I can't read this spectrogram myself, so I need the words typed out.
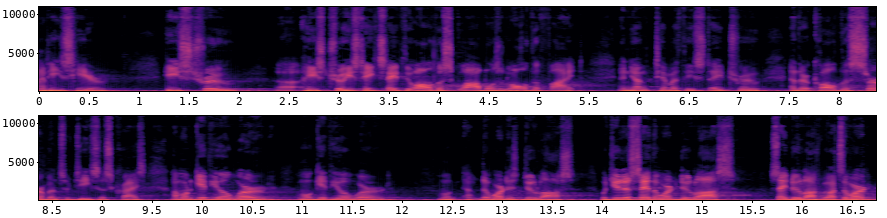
And he's here. He's true. Uh, he's true. He stayed through all the squabbles and all the fight. And young Timothy stayed true. And they're called the servants of Jesus Christ. I'm going to give you a word. I'm going to give you a word. Gonna, uh, the word is doulos. Would you just say the word doulos? Say doulos. What's the word?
